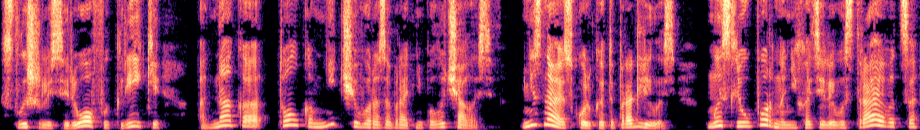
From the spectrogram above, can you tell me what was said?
слышались рев и крики, однако толком ничего разобрать не получалось. Не знаю, сколько это продлилось. Мысли упорно не хотели выстраиваться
